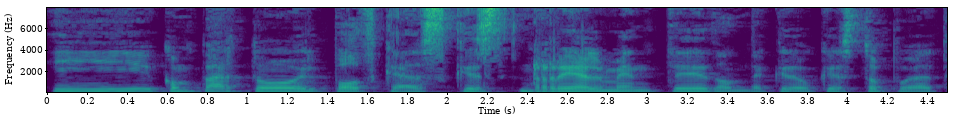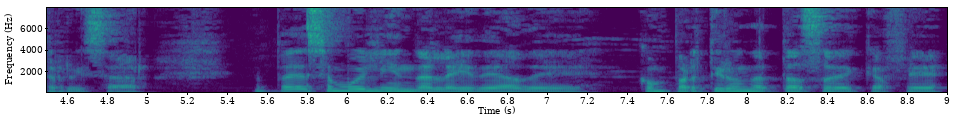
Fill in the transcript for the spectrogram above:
y comparto el podcast, que es realmente donde creo que esto puede aterrizar. Me parece muy linda la idea de compartir una taza de café.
